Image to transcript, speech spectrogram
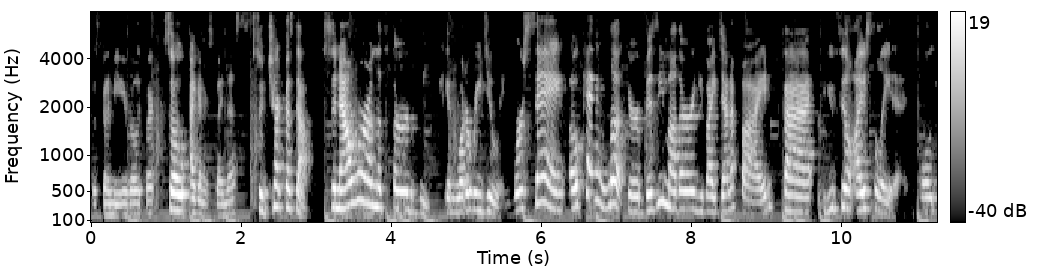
Just gonna mute you really quick. So I can explain this. So check this out. So now we're on the third week, and what are we doing? We're saying, okay, look, you're a busy mother. You've identified that you feel isolated. Well,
